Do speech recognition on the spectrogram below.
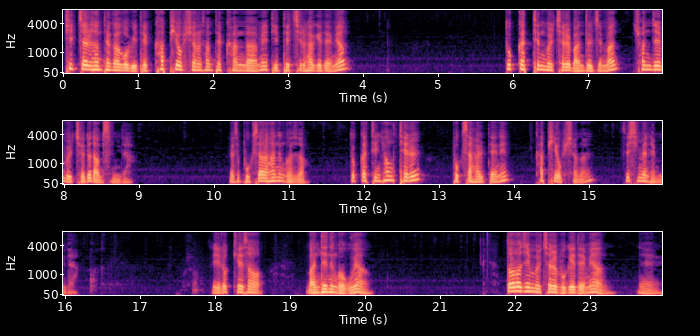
T자를 선택하고 밑에 카피 옵션을 선택한 다음에 디테치를 하게 되면 똑같은 물체를 만들지만 현재 물체도 남습니다. 그래서 복사를 하는 거죠. 똑같은 형태를 복사할 때는 카피 옵션을 쓰시면 됩니다. 이렇게 해서 만드는 거고요. 떨어진 물체를 보게 되면 예,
